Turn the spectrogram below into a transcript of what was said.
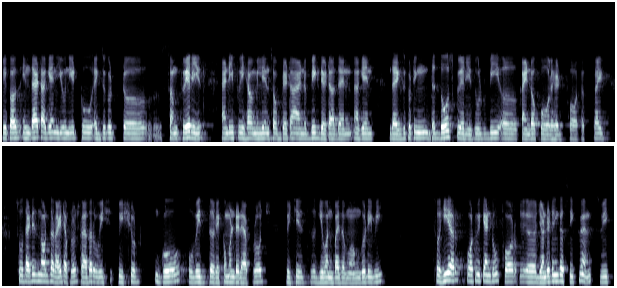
because in that again you need to execute uh, some queries. And if we have millions of data and big data then again the executing the, those queries would be a kind of overhead for us right? So that is not the right approach. Rather we, sh we should go with the recommended approach which is given by the MongoDB. So here what we can do for uh, generating the sequence we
